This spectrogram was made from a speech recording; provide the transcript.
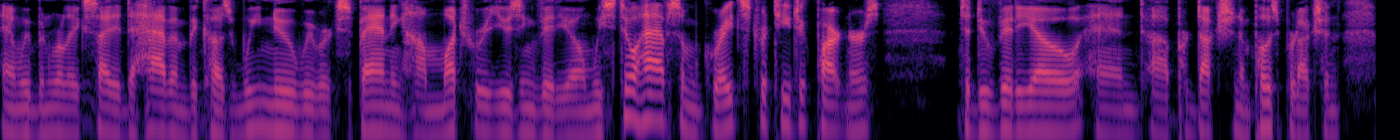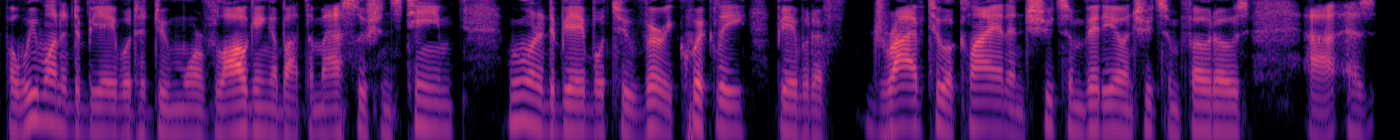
and we've been really excited to have him because we knew we were expanding how much we were using video, and we still have some great strategic partners to do video and uh, production and post production, but we wanted to be able to do more vlogging about the Mass Solutions team. We wanted to be able to very quickly be able to f- drive to a client and shoot some video and shoot some photos uh, as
